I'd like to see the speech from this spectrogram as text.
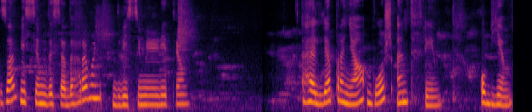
за 80 гривень 200 мл. Гель для прання Wash and Free. Об'єм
